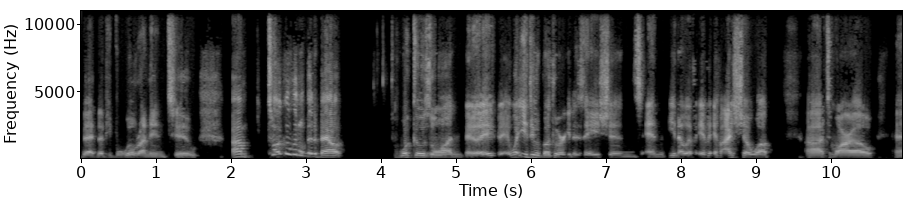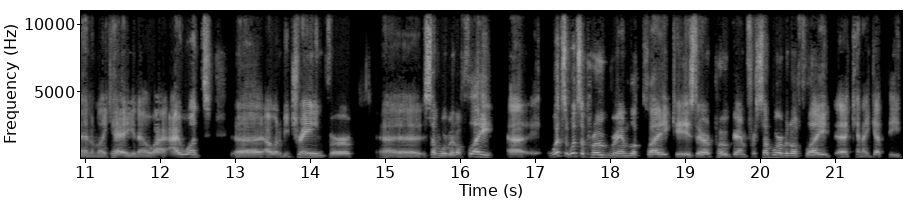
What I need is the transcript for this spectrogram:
that that people will run into. Um, talk a little bit about what goes on, uh, what you do at both organizations, and you know if if, if I show up uh, tomorrow, and I'm like, hey, you know, I, I want uh, I want to be trained for uh, suborbital flight. Uh, what's what's a program look like? Is there a program for suborbital flight? Uh, can I get the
